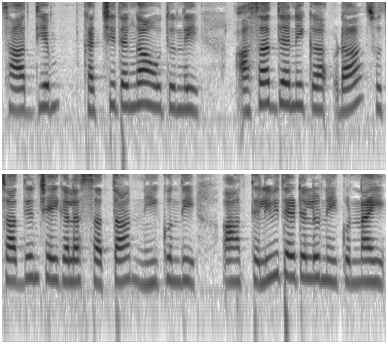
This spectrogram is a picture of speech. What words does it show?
సాధ్యం ఖచ్చితంగా అవుతుంది. అసాధ్యాన్ని కూడా సుసాధ్యం చేయగల సత్తా నీకుంది. ఆ తెలివితేటలు నీకున్నాయి.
